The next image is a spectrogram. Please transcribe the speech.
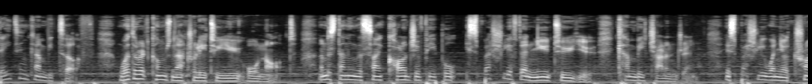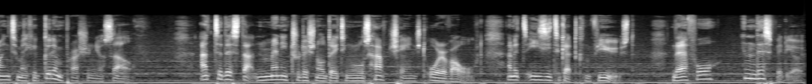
Dating can be tough, whether it comes naturally to you or not. Understanding the psychology of people, especially if they're new to you, can be challenging, especially when you're trying to make a good impression yourself. Add to this that many traditional dating rules have changed or evolved, and it's easy to get confused. Therefore, in this video,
